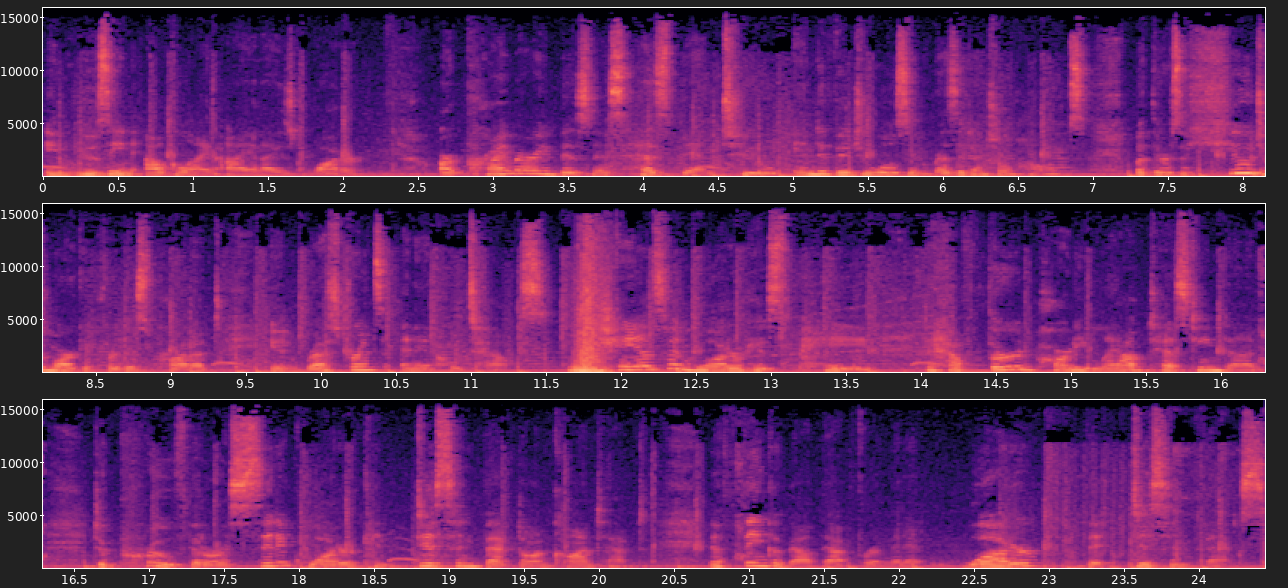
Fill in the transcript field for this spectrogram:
in using alkaline ionized water. Our primary business has been to individuals in residential homes, but there's a huge market for this product in restaurants and in hotels. Chanson Water has paid to have third-party lab testing done to prove that our acidic water can disinfect on contact. Now think about that for a minute. Water that disinfects.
